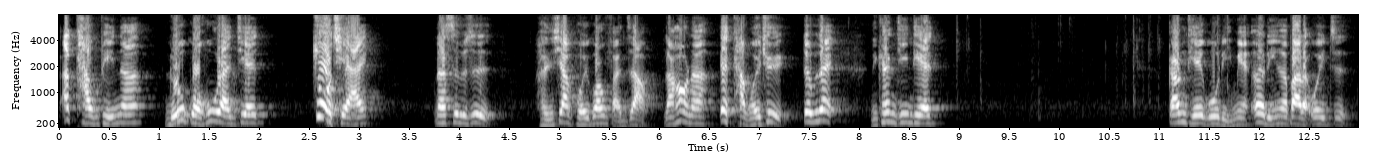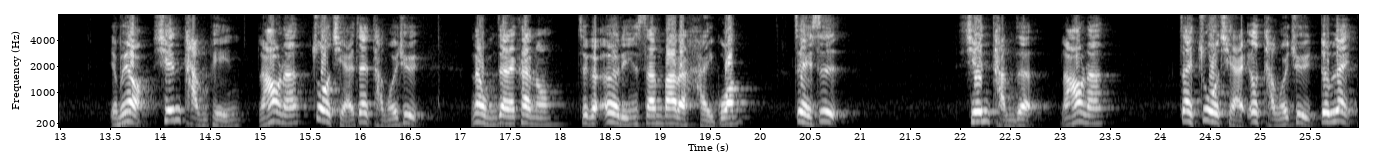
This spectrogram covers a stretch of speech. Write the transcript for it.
啊，躺平呢，如果忽然间坐起来，那是不是很像回光返照？然后呢，再躺回去，对不对？你看今天钢铁股里面二零二八的位置有没有先躺平，然后呢坐起来再躺回去？那我们再来看哦。这个二零三八的海光，这也是先躺着，然后呢再坐起来又躺回去，对不对？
